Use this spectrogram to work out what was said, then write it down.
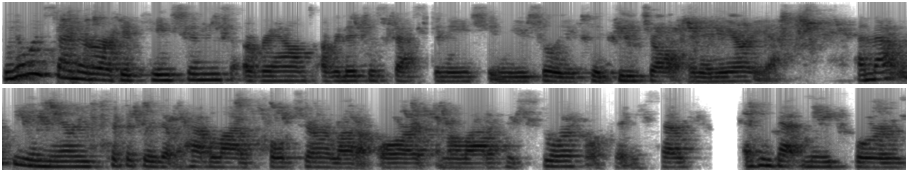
We always centered our vacations around a religious destination, usually to a cathedral in an area. And that would be an area typically that would have a lot of culture, a lot of art, and a lot of historical things. So I think that made for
